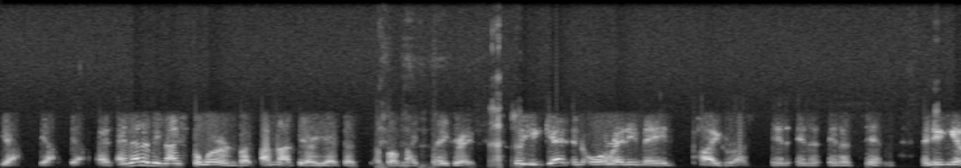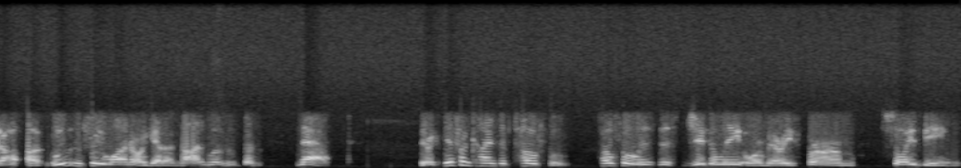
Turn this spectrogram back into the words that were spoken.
yeah, yeah, yeah, and, and that'd be nice to learn, but I'm not there yet. That's above my pay grade. so you get an already made pie crust in in a, in a tin, and you can get a, a gluten free one or get a non gluten. Now, there are different kinds of tofu. Tofu is this jiggly or very firm soybean,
